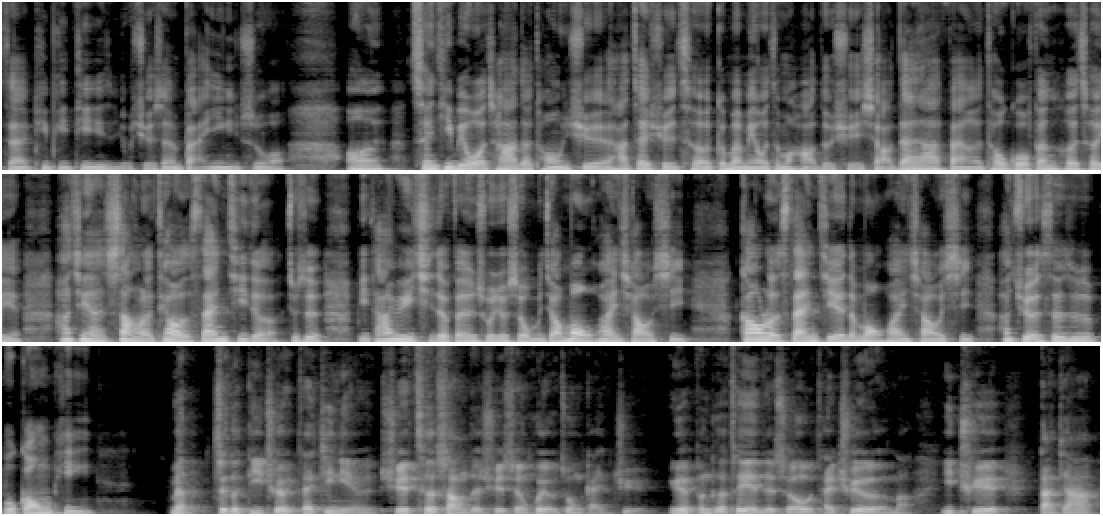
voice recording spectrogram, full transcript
在 PPT 有学生反映说，呃，成绩比我差的同学，他在学测根本没有这么好的学校，但是他反而透过分科测验，他竟然上了跳了三级的，就是比他预期的分数，就是我们叫梦幻校系，高了三阶的梦幻校系，他觉得这是不公平。没有，这个的确在今年学测上的学生会有这种感觉，因为分科测验的时候才缺额嘛，一缺大家。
